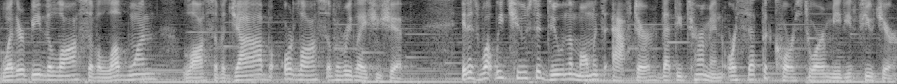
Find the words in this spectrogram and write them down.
whether it be the loss of a loved one, loss of a job, or loss of a relationship. It is what we choose to do in the moments after that determine or set the course to our immediate future.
